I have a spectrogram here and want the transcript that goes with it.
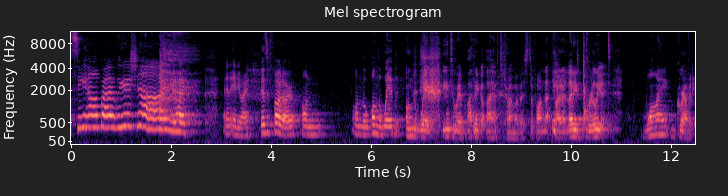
See how bright we shine. You know. And anyway, there's a photo on on the on the web. On the web, the interweb. I think I have to try my best to find that photo. That is brilliant. Why Gravity?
